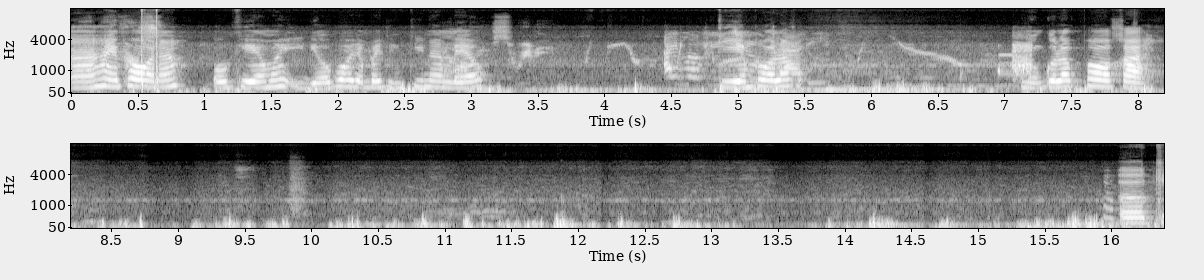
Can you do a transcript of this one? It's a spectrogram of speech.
อ่าให้พ่อนะ โอเคไหมอีกเดี๋ยวพ่อจะไปถึงที่นั่นแล้วเจมพ่อรักหนูก็รักพ่อค่ะโอเค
